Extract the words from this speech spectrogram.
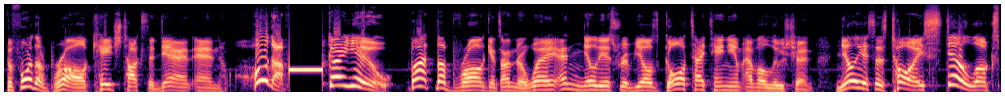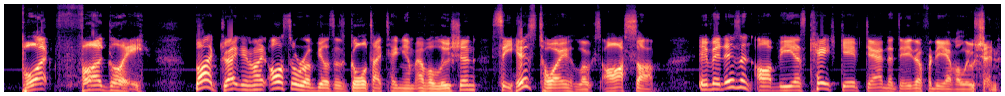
Before the brawl, Cage talks to Dan, and who the f are you? But the brawl gets underway, and Nilius reveals Gold Titanium Evolution. Nilius's toy still looks butt fugly. But Dragonoid also reveals his Gold Titanium Evolution. See, his toy looks awesome. If it isn't obvious, Cage gave Dan the data for the evolution.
